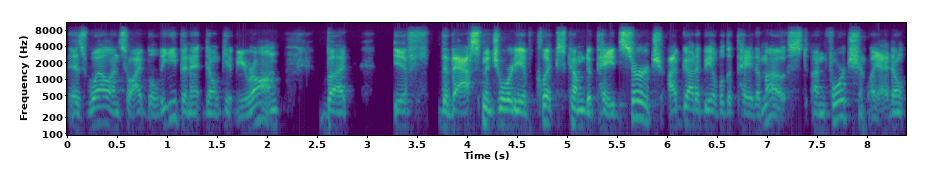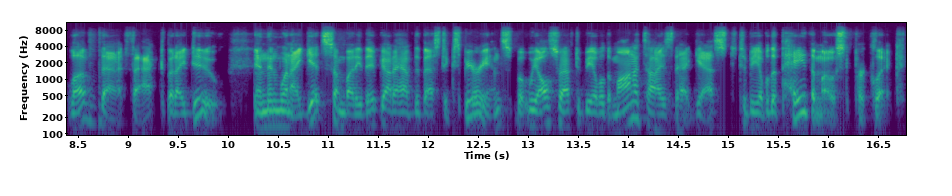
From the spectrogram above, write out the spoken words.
as well. And so I believe in it, don't get me wrong, but if the vast majority of clicks come to paid search, I've got to be able to pay the most. Unfortunately, I don't love that fact, but I do. And then when I get somebody, they've got to have the best experience, but we also have to be able to monetize that guest to be able to pay the most per click.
